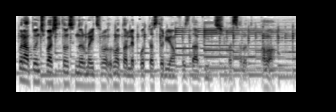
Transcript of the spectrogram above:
Până atunci vă așteptăm să ne urmăriți următoarele podcasturi. Eu am fost David și vă salut. Pa, pa!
